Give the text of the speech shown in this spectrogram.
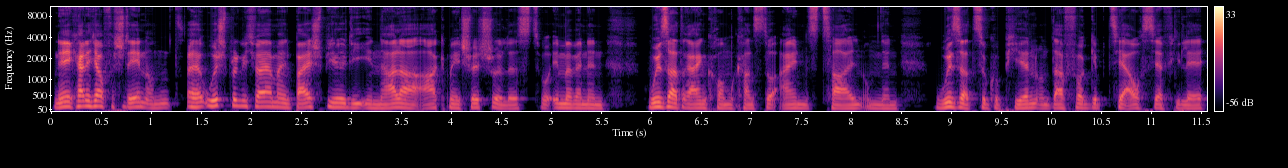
Nee, kann ich auch verstehen. Und äh, ursprünglich war ja mein Beispiel die Inala Archmage Ritualist, wo immer wenn ein Wizard reinkommt, kannst du eins zahlen, um einen Wizard zu kopieren. Und davor gibt es ja auch sehr viele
